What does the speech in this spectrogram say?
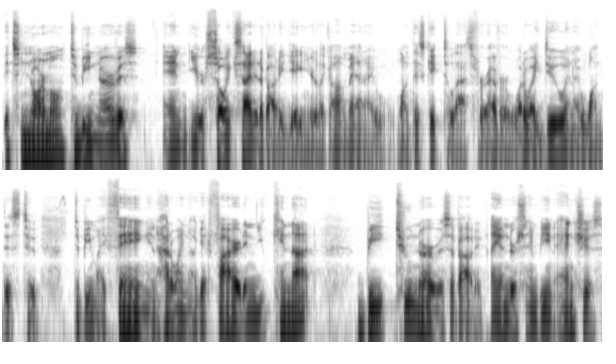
it's normal to be nervous and you're so excited about a gig and you're like, "Oh man, I want this gig to last forever. What do I do and I want this to to be my thing and how do I not get fired?" And you cannot be too nervous about it. I understand being anxious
